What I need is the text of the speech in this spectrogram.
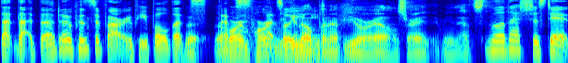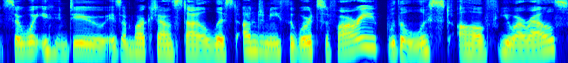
That that that opens Safari, people. That's But, but more important, that's you can you need. open up URLs, right? I mean, that's the Well, thing. that's just it. So what you can do is a markdown style list underneath the word Safari with a list of URLs,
